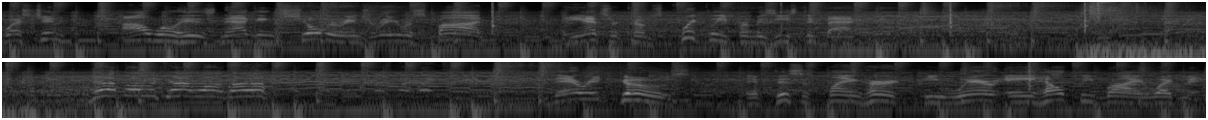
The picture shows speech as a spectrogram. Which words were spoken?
question, how will his nagging shoulder injury respond? The answer comes quickly from his Easton back. Get up on the catwalk, brother! There it goes. If this is playing hurt, beware a healthy Brian Wegman.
